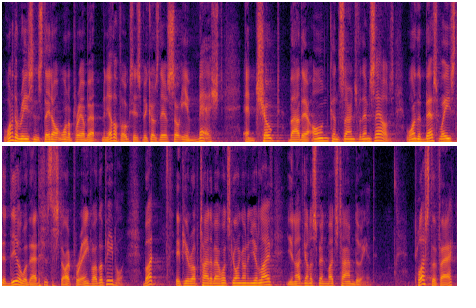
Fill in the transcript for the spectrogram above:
One of the reasons they don't want to pray about many other folks is because they're so enmeshed and choked by their own concerns for themselves. One of the best ways to deal with that is to start praying for other people. But if you're uptight about what's going on in your life, you're not going to spend much time doing it. Plus the fact,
